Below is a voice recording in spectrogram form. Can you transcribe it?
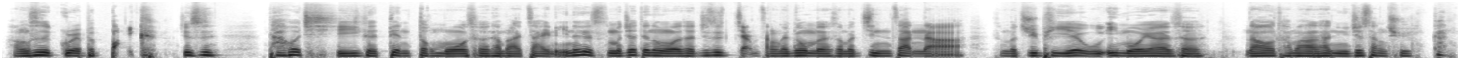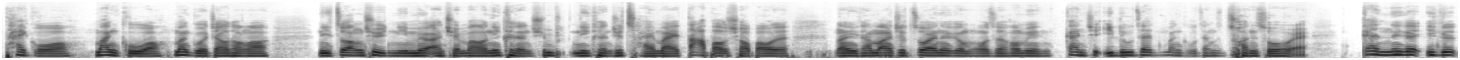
好像是 Grab Bike，就是他会骑一个电动摩托车，他们来载你。那个什么叫电动摩托车？就是讲长得跟我们的什么进站啊，什么 GP 业务一模一样的车。然后他妈他你就上去干泰国哦曼谷哦，曼谷交通哦，你坐上去你没有安全帽，你可能去你可能去采买大包小包的，那你他妈就坐在那个摩托车后面干，就一路在曼谷这样子穿梭回来，干那个一个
